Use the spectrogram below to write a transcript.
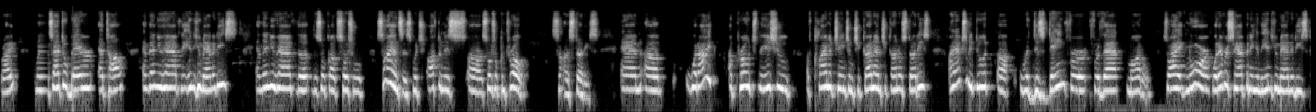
right? Monsanto Bayer et al. And then you have the inhumanities, and then you have the, the so-called social sciences, which often is uh, social control uh, studies. And uh, what I approach the issue of climate change in Chicana and Chicano studies, I actually do it uh, with disdain for, for that model. So I ignore whatever's happening in the inhumanities.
